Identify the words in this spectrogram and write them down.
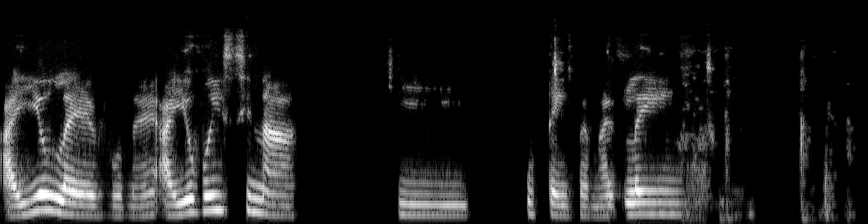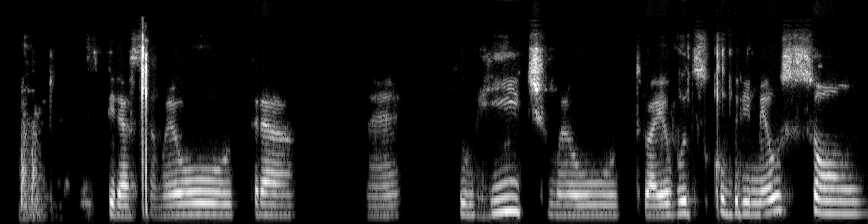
Aí eu levo, né? Aí eu vou ensinar que o tempo é mais lento, a respiração é outra, né? Que o ritmo é outro. Aí eu vou descobrir meu som.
